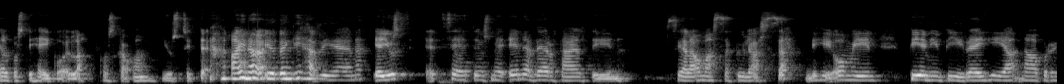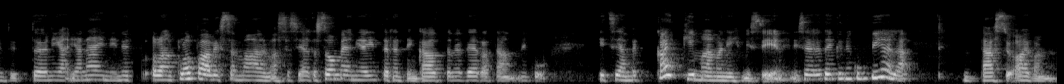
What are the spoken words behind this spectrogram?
helposti heikoilla, koska on just sitten aina jotenkin häviäjänä. Ja just että se, että jos me ennen vertailtiin siellä omassa kylässä niihin omiin pieniin piireihin ja naapurin tyttöön ja, ja näin, niin nyt ollaan globaalissa maailmassa sieltä somen ja internetin kautta me verrataan niin kuin itseämme kaikkiin maailman ihmisiin, niin se on jotenkin niin kuin vielä päässyt aivan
